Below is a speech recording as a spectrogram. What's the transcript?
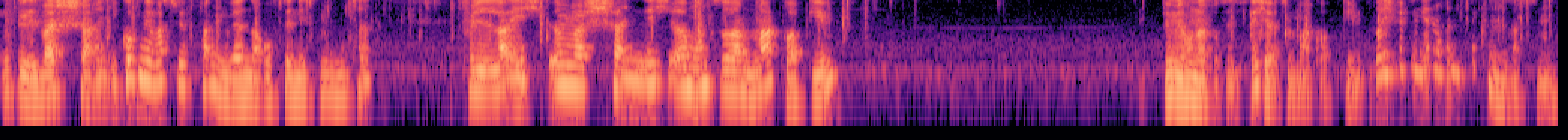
wahrscheinlich gucken wir, was wir fangen werden auf der nächsten Route. Vielleicht ähm, wahrscheinlich ähm, unser Marco abgeben. Bin mir hundertprozentig sicher, dass wir Marco abgeben. Aber ich würde ihn gerne noch entwickeln lassen.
